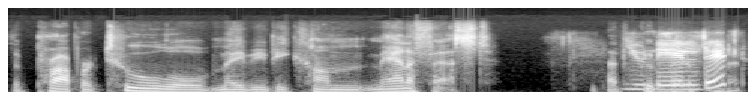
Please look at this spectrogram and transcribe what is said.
the proper tool maybe become manifest. That's you nailed it.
